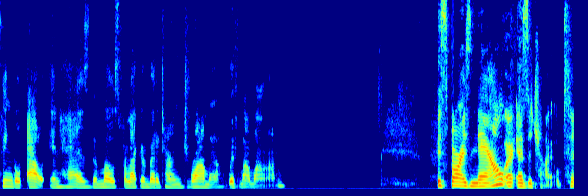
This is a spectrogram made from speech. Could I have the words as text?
singled out and has the most, for lack of a better term, drama with my mom? as far as now or as a child so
